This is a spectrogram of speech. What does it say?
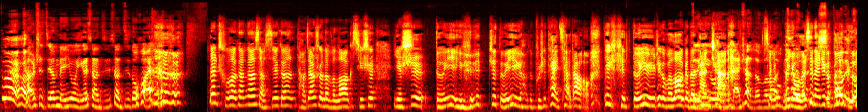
对，还长时间没用一个相机，相机都坏了。那除了刚刚小西跟陶酱说的 vlog，其实也是得益于这得益于好像不是太恰当哦，但是得益于这个 vlog 的难产，难产的 vlog 所以我。们有了现在这个播客。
